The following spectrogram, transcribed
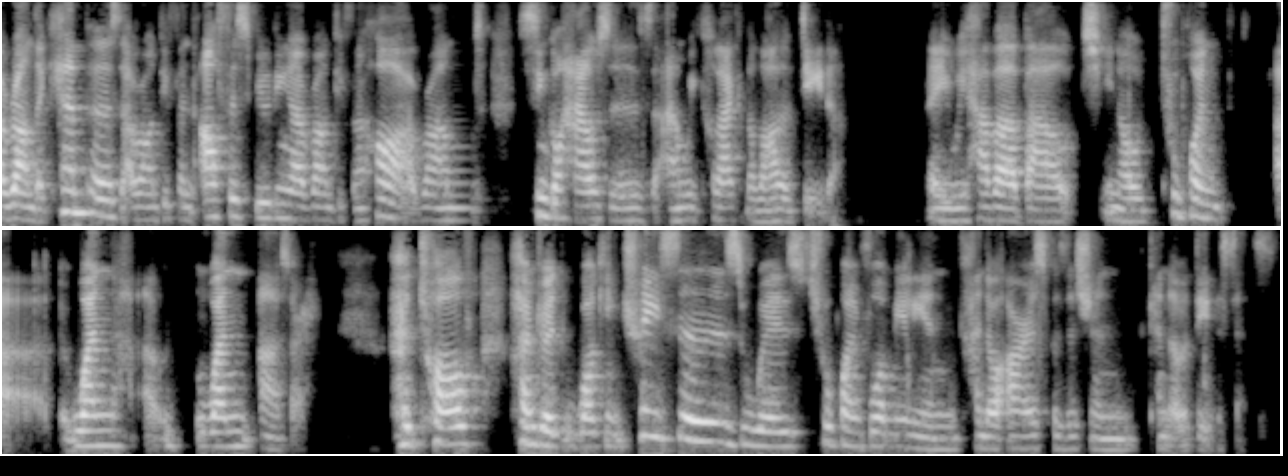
around the campus, around different office building, around different hall, around single houses, and we collect a lot of data. Right? We have about you know 2.1 uh, one, uh, one uh, sorry. 1200 working traces with 2.4 million kind of RS position kind of data sets.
